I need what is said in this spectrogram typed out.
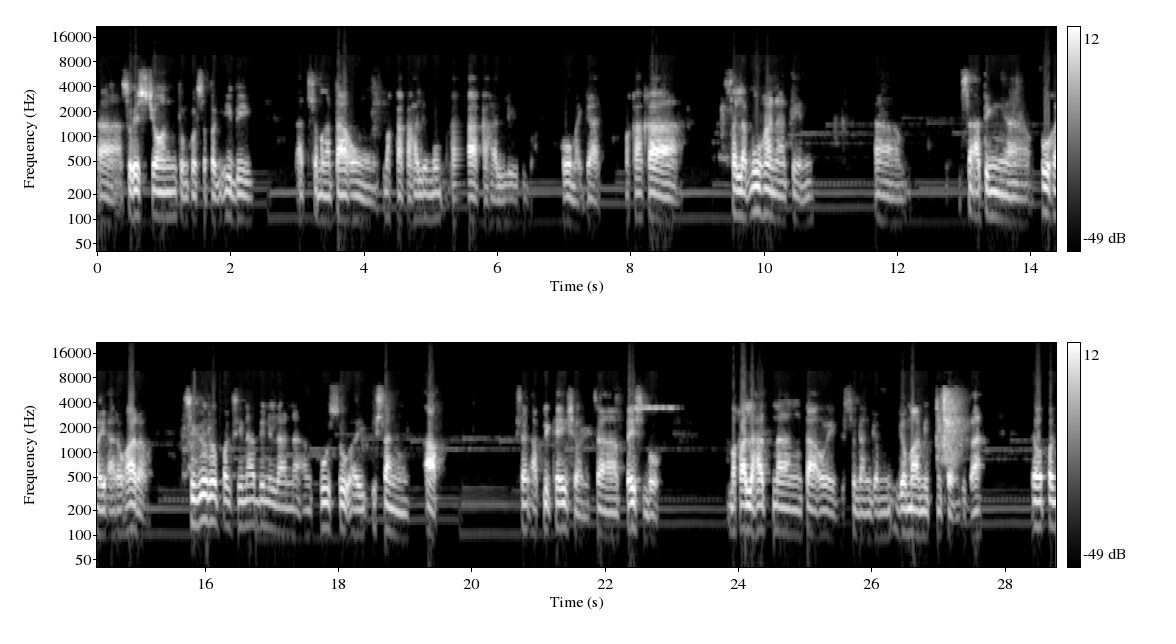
ah, suggestion tungkol sa pag-ibig at sa mga taong makakahalimu, makakahalimu, oh my God, makakasalamuhan natin um, sa ating ah, buhay araw-araw. Siguro pag sinabi nila na ang puso ay isang app, isang application sa Facebook, baka lahat ng tao ay gusto nang gam- gumamit nito, di ba? So, pag,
